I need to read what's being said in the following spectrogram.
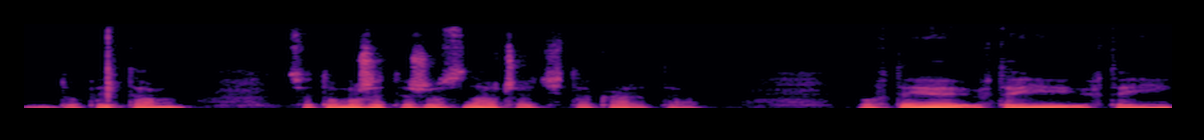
dopytam, co to może też oznaczać ta karta. Bo w tej, w tej, w tej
